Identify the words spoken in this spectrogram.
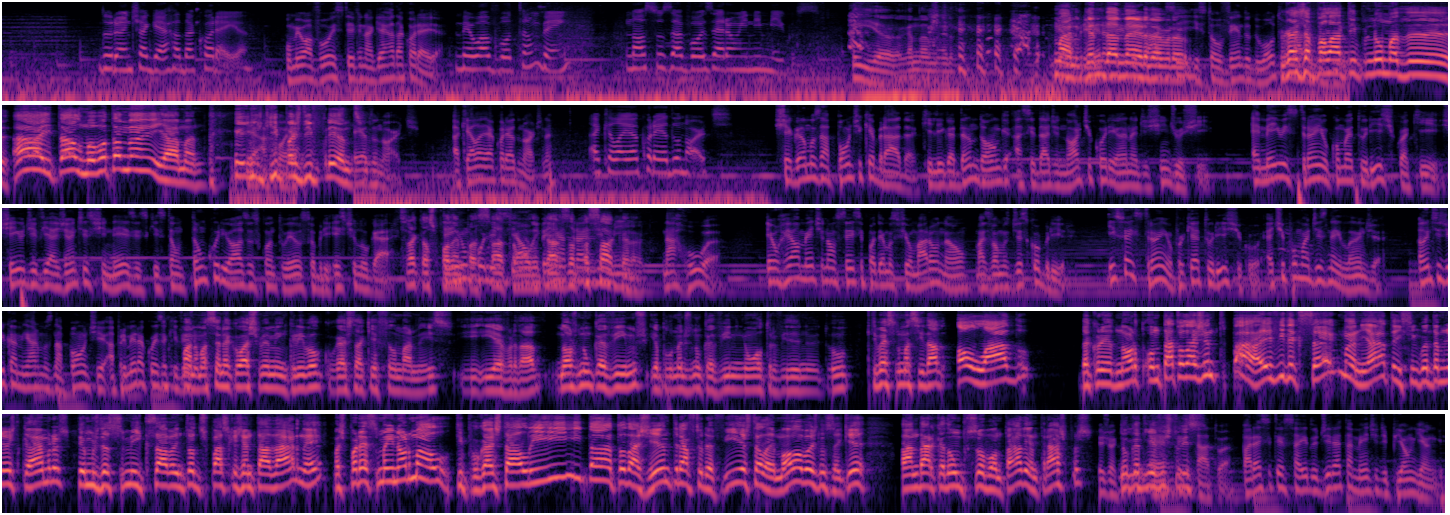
durante a Guerra da Coreia. O meu avô esteve na Guerra da Coreia. Meu avô também. Nossos avós eram inimigos. Ih, ganda merda. Mano, ganda no merda, bro. Estou vendo do outro O gajo a falar tipo numa de. Ah, e tal, o meu avô também. Ah, mano. É, a Equipas Coreia. diferentes. Coreia do Norte. Aquela é a Coreia do Norte, né? Aquela é a Coreia do Norte. Chegamos à Ponte Quebrada, que liga Dandong à cidade norte-coreana de Shinjushi. É meio estranho como é turístico aqui, cheio de viajantes chineses que estão tão curiosos quanto eu sobre este lugar. Será que eles Tem podem um passar? Estão policial ali bem carros a atrás de passar, mim, caralho. na rua. Eu realmente não sei se podemos filmar ou não, mas vamos descobrir. Isso é estranho porque é turístico, é tipo uma Disneylândia. Antes de caminharmos na ponte, a primeira coisa que Mano, vejo uma cena que eu acho mesmo incrível, que o gajo está aqui a filmar nisso, e, e é verdade. Nós nunca vimos, eu pelo menos nunca vi nenhum outro vídeo no YouTube, que tivesse numa cidade ao lado da Coreia do Norte, onde está toda a gente, pá, é a vida que segue, mano, já, tem 50 milhões de câmaras, temos de assumir que sabem todos os passos que a gente está a dar, né? Mas parece meio normal. Tipo, o gajo está ali e está toda a gente, tirar fotografias, telemóveis, não sei o quê, a andar cada um por sua vontade, entre aspas. aqui Nunca tinha é visto isso. estátua. Parece ter saído diretamente de Pyongyang.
